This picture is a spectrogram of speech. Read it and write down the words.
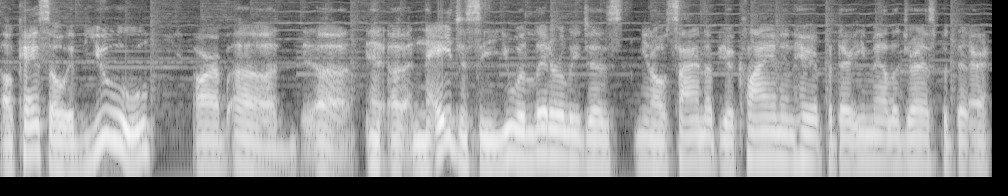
Okay, so if you or uh, uh, an agency, you would literally just you know sign up your client in here, put their email address, put their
